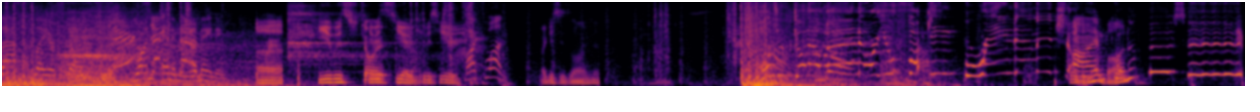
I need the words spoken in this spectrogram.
Last player standing. One enemy remaining. Uh, he was, he was here. He was here. Marked one. I guess he's long now. Are you fucking brain damaged? Wait, did he have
